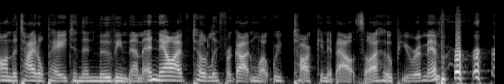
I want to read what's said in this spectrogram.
on the title page and then moving them. And now I've totally forgotten what we're talking about. So I hope you remember.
